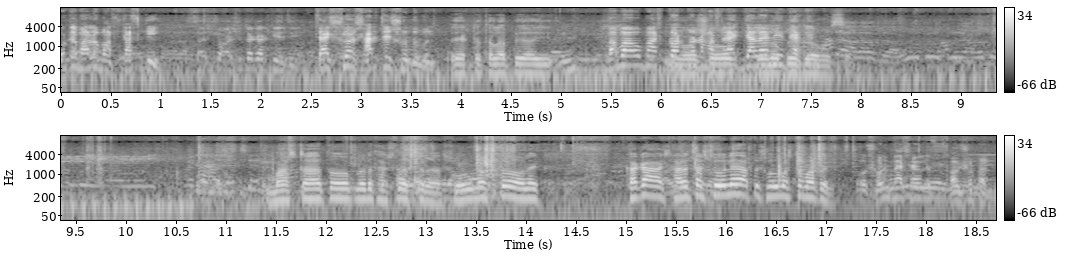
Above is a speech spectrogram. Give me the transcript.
ওটা ভালো মাছ কাজকি চারশো সাড়ে চারশো দেবেন। একটা তেলাপিয়া বাবা ও মাছ টনটনা নশো মাছ? লাইট জ্বালানি দেখেন। মাছটা তো প্লেটে থাকতে পারছে না শোল মাছ তো অনেক কাকা সাড়ে চারশো হলে আপনি শোল মাছটা মাপেন। ছয়শো টাকা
